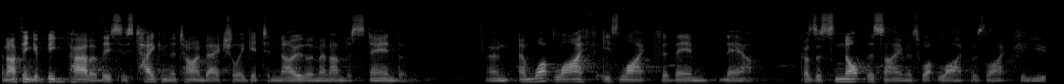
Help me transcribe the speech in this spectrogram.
And I think a big part of this is taking the time to actually get to know them and understand them and, and what life is like for them now, because it's not the same as what life was like for you.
